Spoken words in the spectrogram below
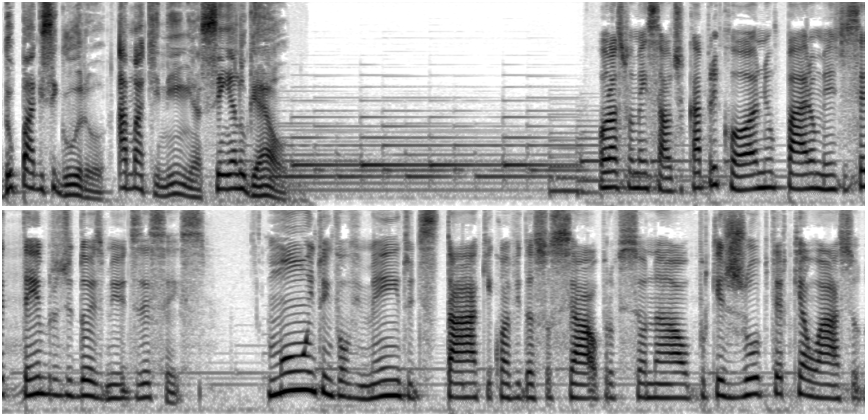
do PagSeguro. A maquininha sem aluguel. Horóscopo mensal de Capricórnio para o mês de setembro de 2016. Muito envolvimento e destaque com a vida social, profissional, porque Júpiter, que é o astro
